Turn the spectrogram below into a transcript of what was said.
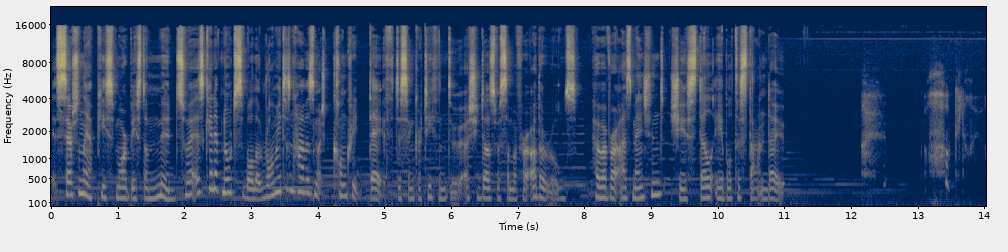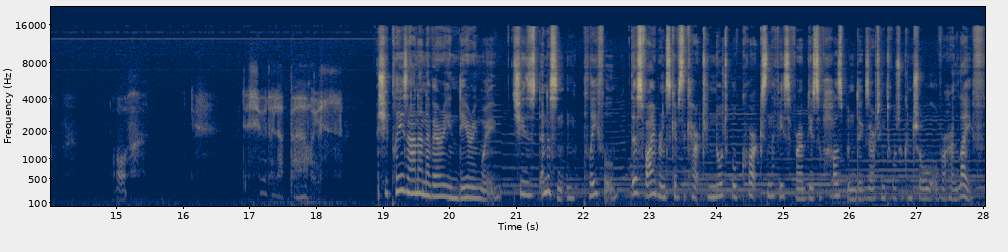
It's certainly a piece more based on mood, so it is kind of noticeable that Romy doesn't have as much concrete depth to sink her teeth into as she does with some of her other roles. However, as mentioned, she is still able to stand out. She plays Anna in a very endearing way. She's innocent and playful. This vibrance gives the character notable quirks in the face of her abusive husband exerting total control over her life.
